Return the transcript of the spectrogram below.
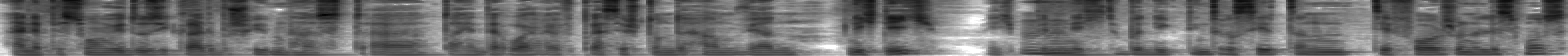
eine Person, wie du sie gerade beschrieben hast, äh, da in der ORF-Pressestunde haben werden. Nicht ich. Ich mhm. bin nicht unbedingt interessiert an TV-Journalismus,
